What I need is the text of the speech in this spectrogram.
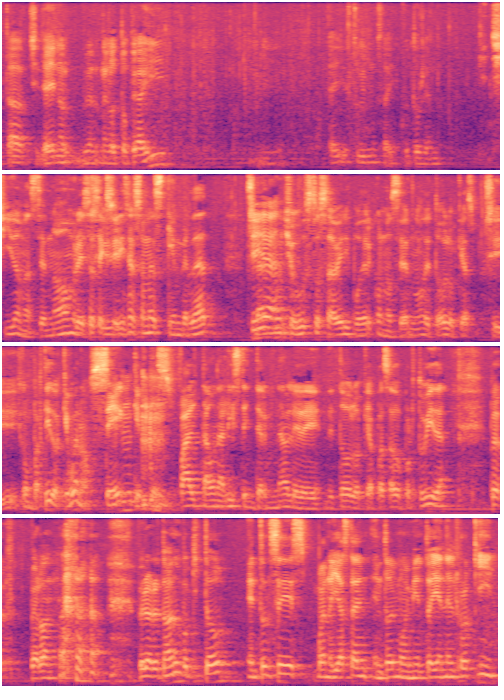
Estaba ahí no- me lo topé ahí. Y ahí estuvimos ahí cotorreando. Qué chido, Master. No, hombre, esas Sí. experiencias son las que en verdad Sí, ya. mucho gusto saber y poder conocer, ¿no? De todo lo que has Sí. compartido. Que bueno, sé que pues falta una lista interminable de, de todo lo que ha pasado por tu vida. Pero, perdón. Pero retomando un poquito, entonces, bueno, ya está en, en todo el movimiento ahí en el Rockin.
